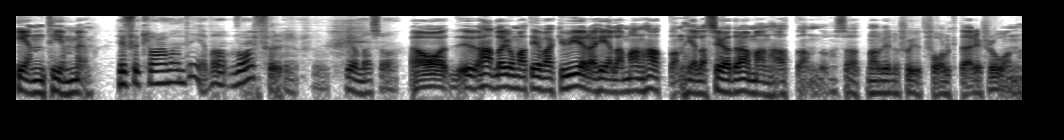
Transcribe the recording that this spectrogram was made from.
en timme. Hur förklarar man det? Var, varför gör man så? Ja, det handlar ju om att evakuera hela Manhattan, hela södra Manhattan då, så att man ville få ut folk därifrån.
